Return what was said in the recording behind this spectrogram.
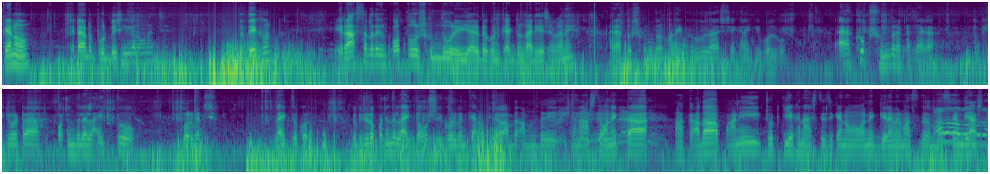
কেন? এটা একটু ভুল বেশি গেল মনে হচ্ছে। তো দেখুন, এই রাস্তাটা দেখুন কত সুন্দর এরিয়ায় দেখুন একজন দাঁড়িয়ে আছে ওখানে। আর এত সুন্দর মানে ভিউজ আসছে এখানে কি বলব? খুব সুন্দর একটা জায়গা। তো ভিডিওটা পছন্দ হলে লাইক তো করবেন। লাইক তো কর তো ভিডিওটা পছন্দ লাইক তো অবশ্যই করবেন। কেন? ভিডিও আমাদের এখানে আসতে অনেকটা কাদা পানি চটকি এখানে আসতেছে কেন? অনেক গ্রামের মাছ মাঝখান দিয়ে আসতে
